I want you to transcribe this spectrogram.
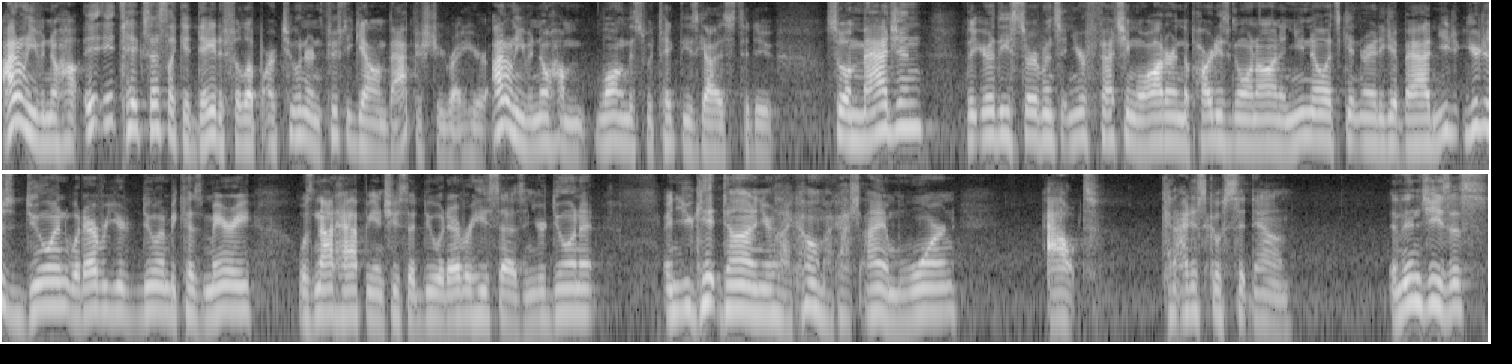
I don't even know how, it, it, takes us like a day to fill up our 250 gallon baptistry right here. I don't even know how long this would take these guys to do. So imagine that you're these servants and you're fetching water and the party's going on and you know it's getting ready to get bad. And you, are just doing whatever you're doing because Mary was not happy and she said, Do whatever he says. And you're doing it. And you get done and you're like, Oh my gosh, I am worn out. Can I just go sit down? And then Jesus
